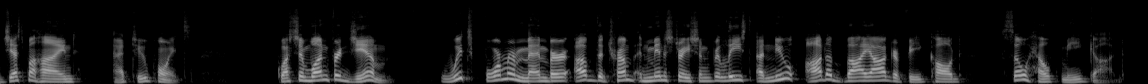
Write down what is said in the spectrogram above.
just behind at two points. Question one for Jim. Which former member of the Trump administration released a new autobiography called So Help Me God?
